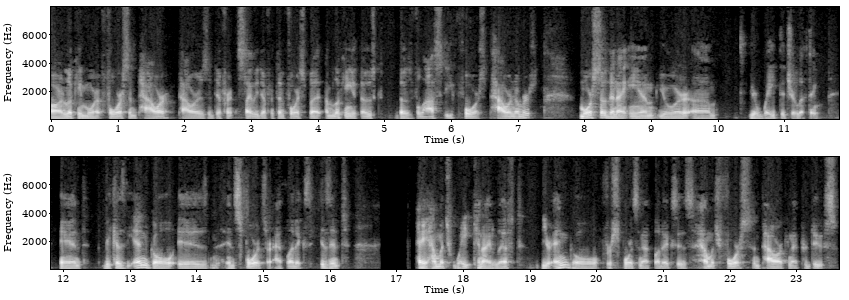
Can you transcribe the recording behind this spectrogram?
are looking more at force and power. Power is a different, slightly different than force, but I'm looking at those those velocity, force, power numbers more so than I am your um, your weight that you're lifting. And because the end goal is in sports or athletics isn't, hey, how much weight can I lift? Your end goal for sports and athletics is how much force and power can I produce?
